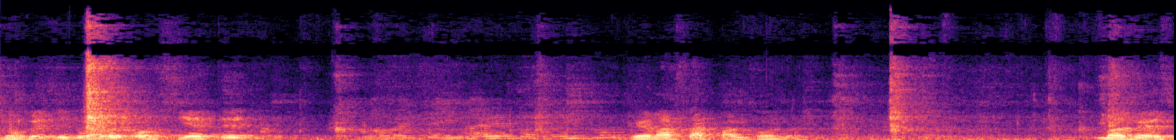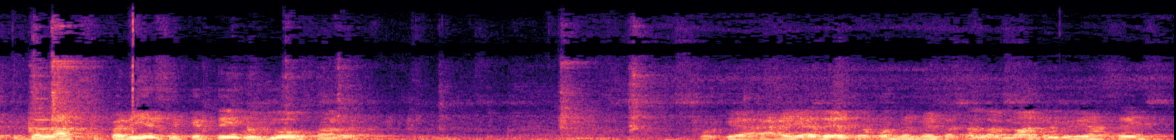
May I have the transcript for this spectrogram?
99% 99%. que va a estar panzona. Más de, de la experiencia que tengo yo, ¿sabes? Porque ahí adentro, cuando me tocan la mano, yo ya sé,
